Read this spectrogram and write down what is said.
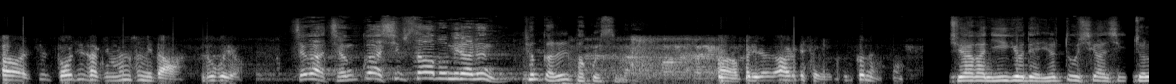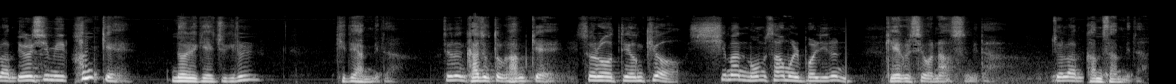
어, 도지사 김문수입니다. 누구요? 제가 전과 14범이라는 평가를 받고 있습니다. 아, 그래, 알겠어요. 그거는. 주야간 2교대 12시간씩 전람 열심히 함께 노력해 주기를 기대합니다. 저는 가족들과 함께 서로 떼엉켜 심한 몸싸움을 벌리는 계획을 세워 나왔습니다. 전람 감사합니다.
